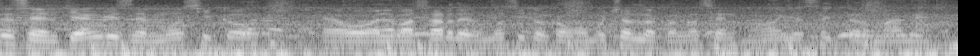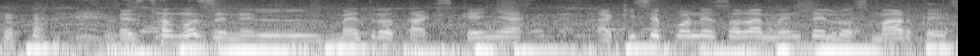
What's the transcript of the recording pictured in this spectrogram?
Este es el tianguis del músico o el bazar del músico como muchos lo conocen. No, yo soy tu hermano. Estamos en el metro Taxqueña. Aquí se pone solamente los martes.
